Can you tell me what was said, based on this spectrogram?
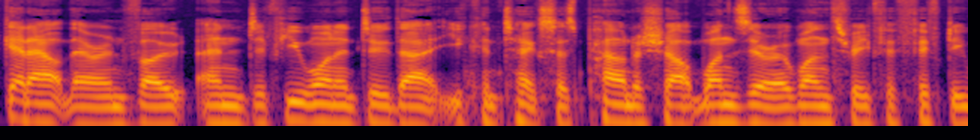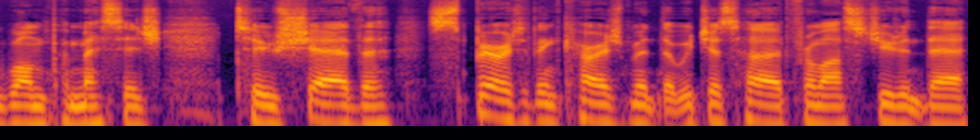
get out there and vote. And if you want to do that, you can text us pounder sharp one zero one three for fifty one per message to share the spirit of encouragement that we just heard from our student there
